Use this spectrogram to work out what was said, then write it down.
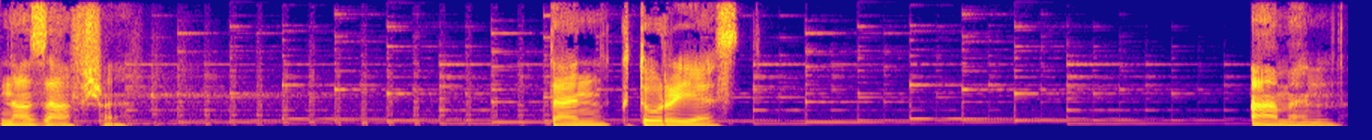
na zawsze. Ten, który jest. Amen.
